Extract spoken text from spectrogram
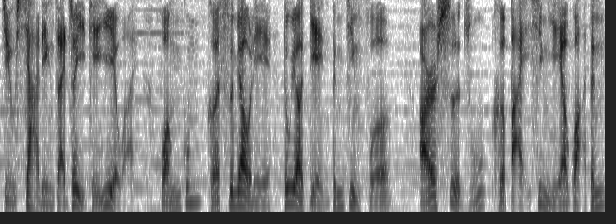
就下令在这一天夜晚，皇宫和寺庙里都要点灯敬佛，而士族和百姓也要挂灯。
